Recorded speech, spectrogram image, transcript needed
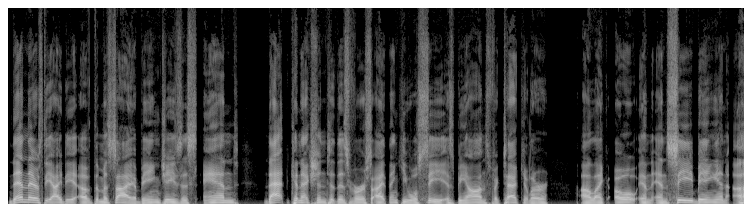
then there's the idea of the Messiah being Jesus. And that connection to this verse, I think you will see, is beyond spectacular. Uh, like O and, and C being an uh,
